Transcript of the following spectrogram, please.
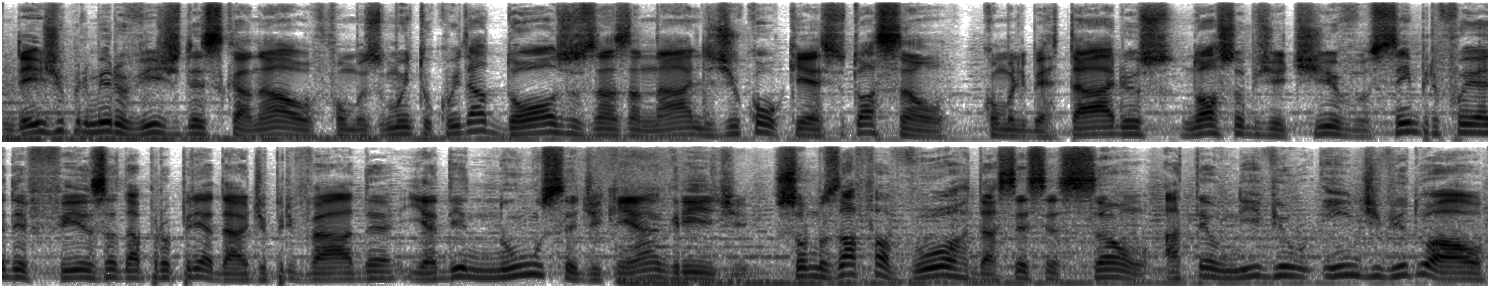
desde o primeiro vídeo desse canal, fomos muito cuidadosos nas análises de qualquer situação. Como libertários, nosso objetivo sempre foi a defesa da propriedade privada e a denúncia de quem a agride. Somos a favor da secessão até o nível individual,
